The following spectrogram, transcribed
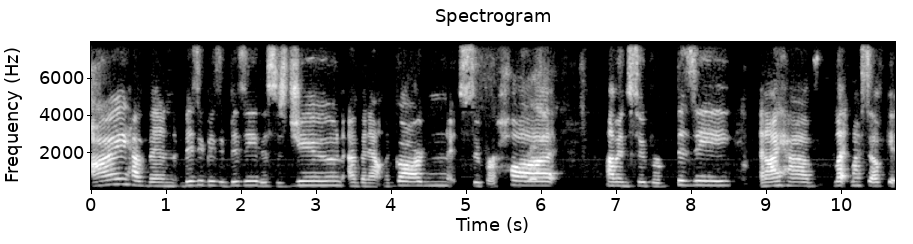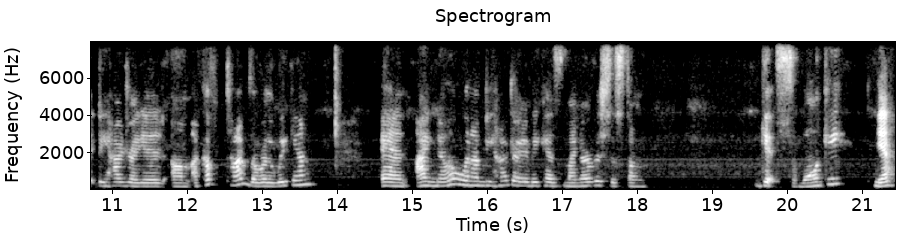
I have been busy, busy, busy. This is June. I've been out in the garden. It's super hot. I've been super busy. And I have let myself get dehydrated um, a couple times over the weekend. And I know when I'm dehydrated because my nervous system gets wonky Yeah.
